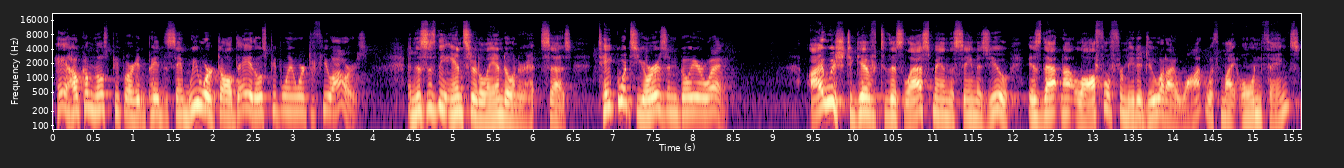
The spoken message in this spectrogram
hey, how come those people are getting paid the same? We worked all day, those people only worked a few hours. And this is the answer the landowner says Take what's yours and go your way. I wish to give to this last man the same as you. Is that not lawful for me to do what I want with my own things?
